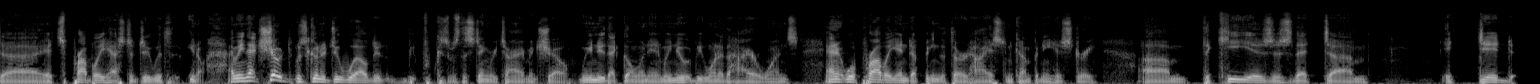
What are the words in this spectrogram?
uh, it's probably has to do with you know I mean that show was going to do well because it was the Sting retirement show. We knew that going in. We knew it would be one of the higher ones, and it will probably end up being the third highest in company history. Um, the key is is that um, it did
